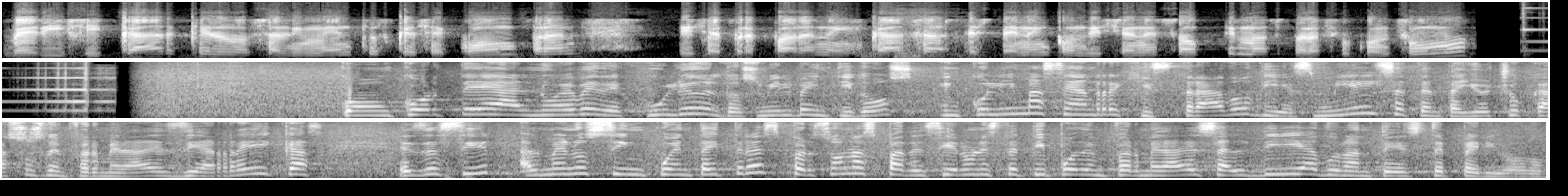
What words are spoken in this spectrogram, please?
verificar que los alimentos que se compran y se preparan en casa estén en condiciones óptimas para su consumo. Con corte al 9 de julio del 2022, en Colima se han registrado 10.078 casos de enfermedades diarreicas, es decir, al menos 53 personas padecieron este tipo de enfermedades al día durante este periodo.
